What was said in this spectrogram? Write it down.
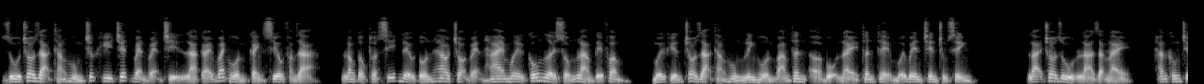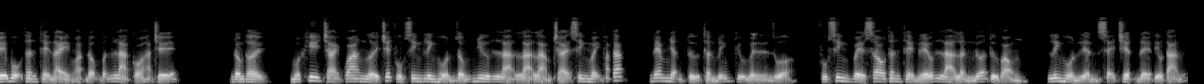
Dù cho dạ thắng hùng trước khi chết vẹn vẹn chỉ là cái bách hồn cảnh siêu phàm giả, long tộc thuật sĩ đều tốn hao trọn vẹn hai mươi cỗ người sống làm tế phẩm, mới khiến cho dạ thắng hùng linh hồn bám thân ở bộ này thân thể mới bên trên chủ sinh. Lại cho dù là dạng này, hắn khống chế bộ thân thể này hoạt động vẫn là có hạn chế. Đồng thời, một khi trải qua người chết phục sinh linh hồn giống như là là làm trái sinh mệnh phát tắc, đem nhận từ thần vĩnh cựu người liền rủa phục sinh về sau thân thể nếu là lần nữa tử vong, linh hồn liền sẽ triệt để tiêu tán.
